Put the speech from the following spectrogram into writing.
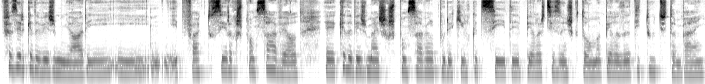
fazer cada vez melhor e, e, e de facto ser responsável, uh, cada vez mais responsável por aquilo que decide, pelas decisões que toma, pelas atitudes também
